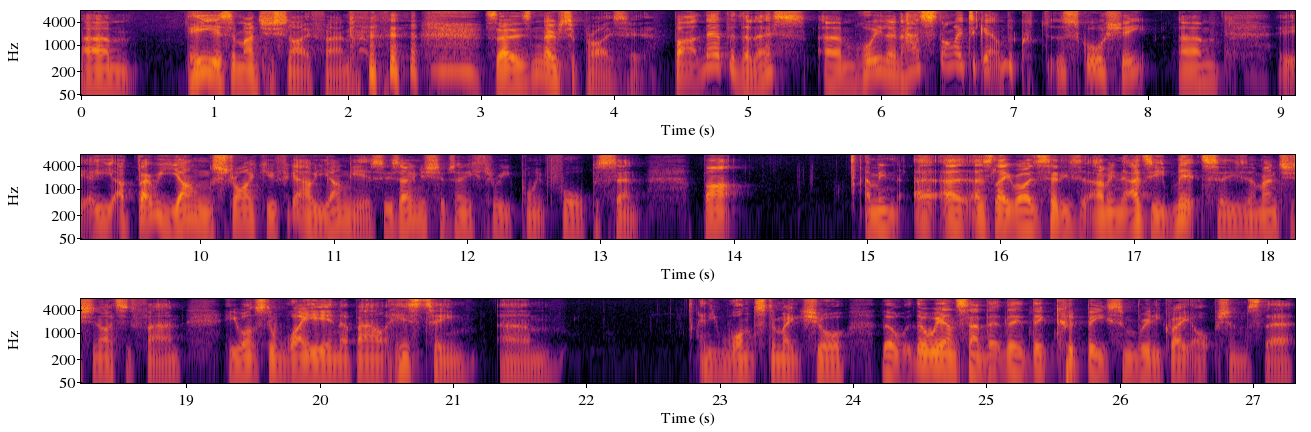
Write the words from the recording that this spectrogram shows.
Um, he is a Manchester United fan, so there's no surprise here. But nevertheless, um, Højlund has started to get on the, the score sheet. Um, he- a very young striker. You forget how young he is. His ownership's only three point four percent, but I mean, uh, as Lateriser said, he's. I mean, as he admits, he's a Manchester United fan. He wants to weigh in about his team, um, and he wants to make sure that, that we understand that there, there could be some really great options there.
